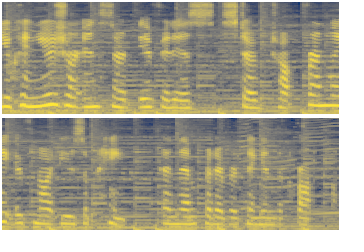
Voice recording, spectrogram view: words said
You can use your insert if it is stovetop friendly, if not use a pan and then put everything in the crock pot.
